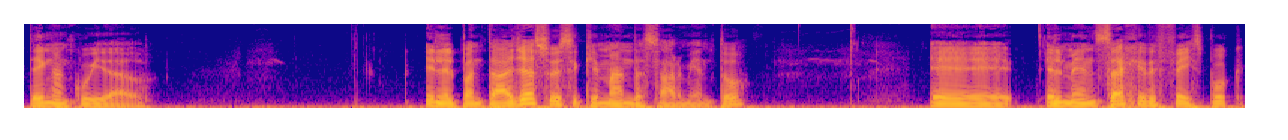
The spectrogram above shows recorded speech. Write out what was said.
tengan cuidado. En el pantallazo ese que manda Sarmiento, eh, el mensaje de Facebook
